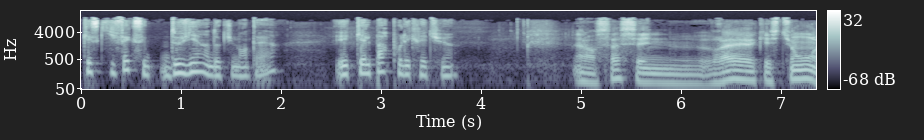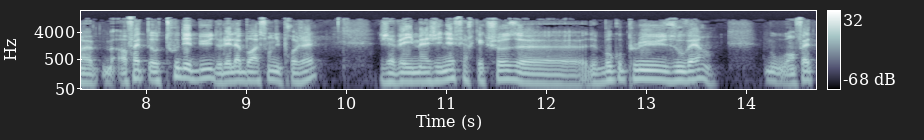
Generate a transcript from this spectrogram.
Qu'est-ce qui fait que ça devient un documentaire? Et quelle part pour l'écriture? Alors ça, c'est une vraie question. Euh, en fait, au tout début de l'élaboration du projet, j'avais imaginé faire quelque chose euh, de beaucoup plus ouvert, où en fait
